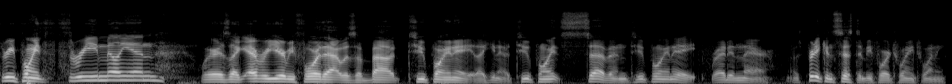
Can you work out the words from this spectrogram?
3.3 million, whereas like every year before that was about 2.8, like, you know, 2.7, 2.8, right in there. It was pretty consistent before 2020.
